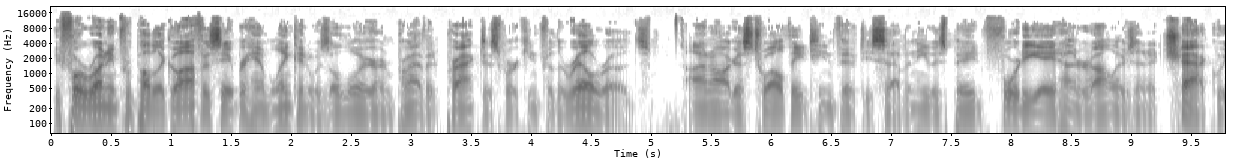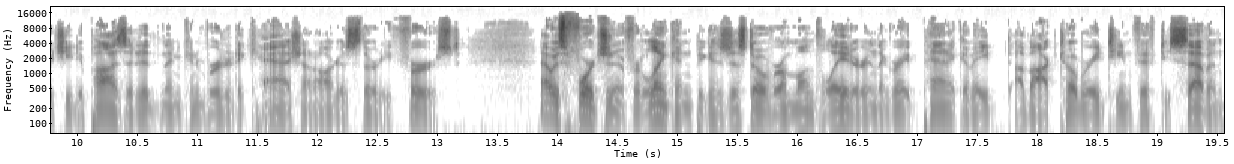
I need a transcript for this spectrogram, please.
Before running for public office, Abraham Lincoln was a lawyer in private practice working for the railroads. On August 12, 1857, he was paid $4,800 in a check, which he deposited and then converted to cash on August 31st. That was fortunate for Lincoln because just over a month later, in the Great Panic of, eight, of October 1857,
